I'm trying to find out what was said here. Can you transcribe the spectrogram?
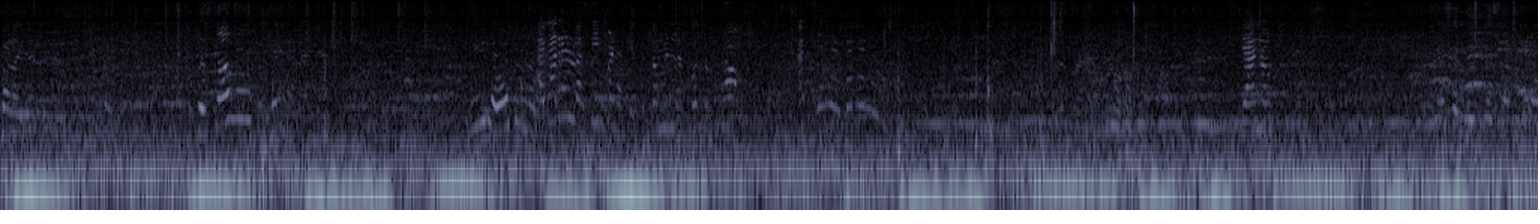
para allá. ¿Tu pescado? Pues, ¿Tu? Sí, vas a... Agárralo así para que te tomen la foto. No, así, agárralo. Ya no. Ya se le desangró.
